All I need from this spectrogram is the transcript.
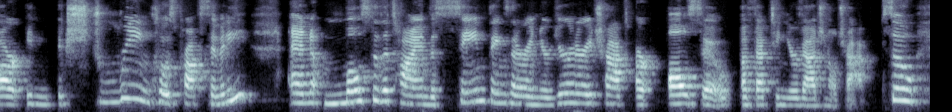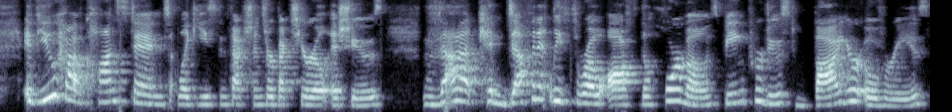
are in extreme close proximity. And most of the time, the same things that are in your urinary tract are also affecting your vaginal tract. So if you have constant like yeast infections or bacterial issues, that can definitely throw off the hormones being produced by your ovaries,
